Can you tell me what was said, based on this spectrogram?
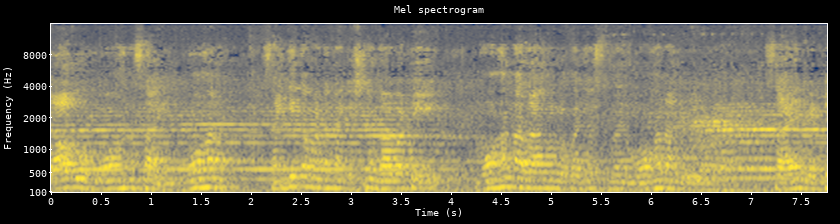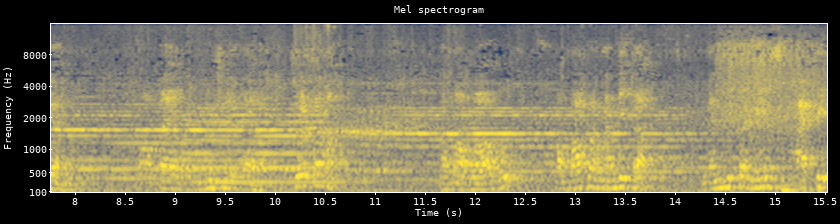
బాబు మోహన్ సాయి. మోహన్ సంగీతం అంటే నాకు ఇష్టం కాబట్టి మోహన్ రాగంలో పనిచేస్తుందని మోహన్ అని సాయం పెట్టాను. మా అబ్బాయి ఒక నిమిషం చేయటమా మా బాబు మా పాప నందిత. నందిత మీన్స్ హ్యాపీ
